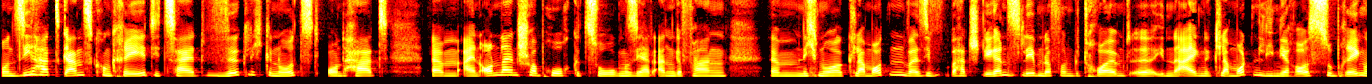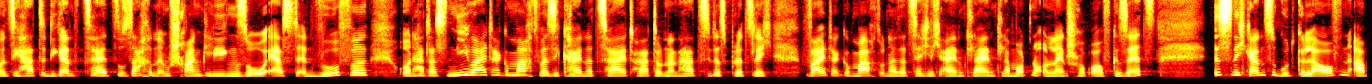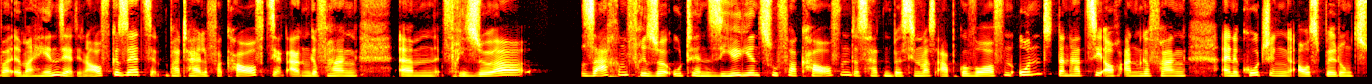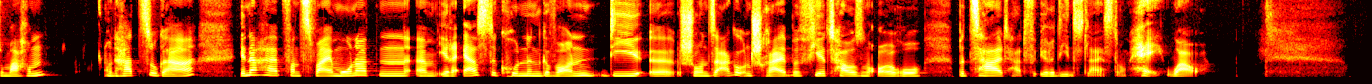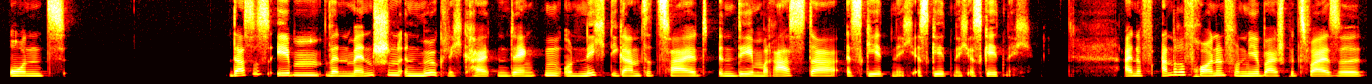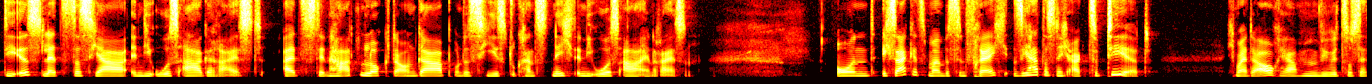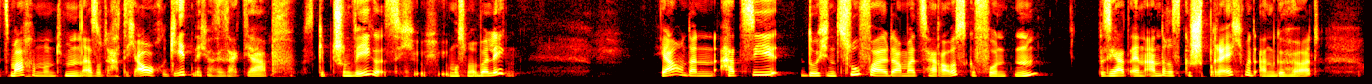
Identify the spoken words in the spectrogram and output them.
Und sie hat ganz konkret die Zeit wirklich genutzt und hat ähm, einen Online-Shop hochgezogen. Sie hat angefangen, ähm, nicht nur Klamotten, weil sie hat ihr ganzes Leben davon geträumt, äh, eine eigene Klamottenlinie rauszubringen. Und sie hatte die ganze Zeit so Sachen im Schrank liegen, so erste Entwürfe und hat das nie weitergemacht, weil sie keine Zeit hatte. Und dann hat sie das plötzlich weitergemacht und hat tatsächlich einen kleinen Klamotten-Online-Shop aufgesetzt. Ist nicht ganz so gut gelaufen, aber immerhin, sie hat ihn aufgesetzt, sie hat ein paar Teile verkauft, sie hat angefangen, ähm, Friseur Sachen, Friseurutensilien zu verkaufen. Das hat ein bisschen was abgeworfen. Und dann hat sie auch angefangen, eine Coaching-Ausbildung zu machen und hat sogar innerhalb von zwei Monaten ähm, ihre erste Kundin gewonnen, die äh, schon sage und schreibe 4000 Euro bezahlt hat für ihre Dienstleistung. Hey, wow. Und das ist eben, wenn Menschen in Möglichkeiten denken und nicht die ganze Zeit in dem Raster, es geht nicht, es geht nicht, es geht nicht. Eine andere Freundin von mir beispielsweise, die ist letztes Jahr in die USA gereist, als es den harten Lockdown gab und es hieß, du kannst nicht in die USA einreisen. Und ich sage jetzt mal ein bisschen frech, sie hat das nicht akzeptiert. Ich meinte auch, ja, hm, wie willst du es jetzt machen? Und hm, also dachte ich auch, geht nicht. Und sie sagt, ja, pff, es gibt schon Wege, ich, ich muss mal überlegen. Ja, und dann hat sie durch einen Zufall damals herausgefunden, sie hat ein anderes Gespräch mit angehört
